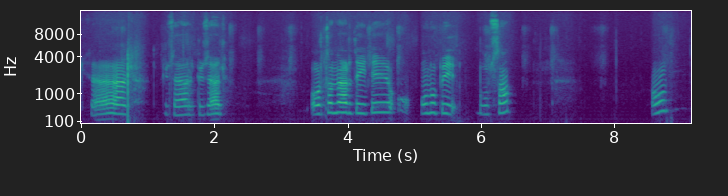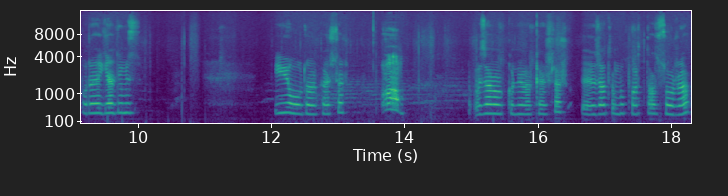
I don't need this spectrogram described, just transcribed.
Güzel. Güzel güzel. Orta neredeydi? Onu bir bulsam. Ama buraya geldiğimiz iyi oldu arkadaşlar. Hop! ezan okunuyor arkadaşlar. Ee, zaten bu parttan sonra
